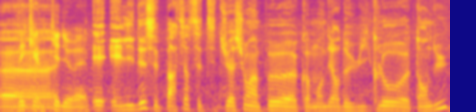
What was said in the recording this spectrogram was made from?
Euh, Décalqué du réel. Et, et l'idée, c'est de partir de cette situation un peu, euh, comment dire, de huis clos euh, tendu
